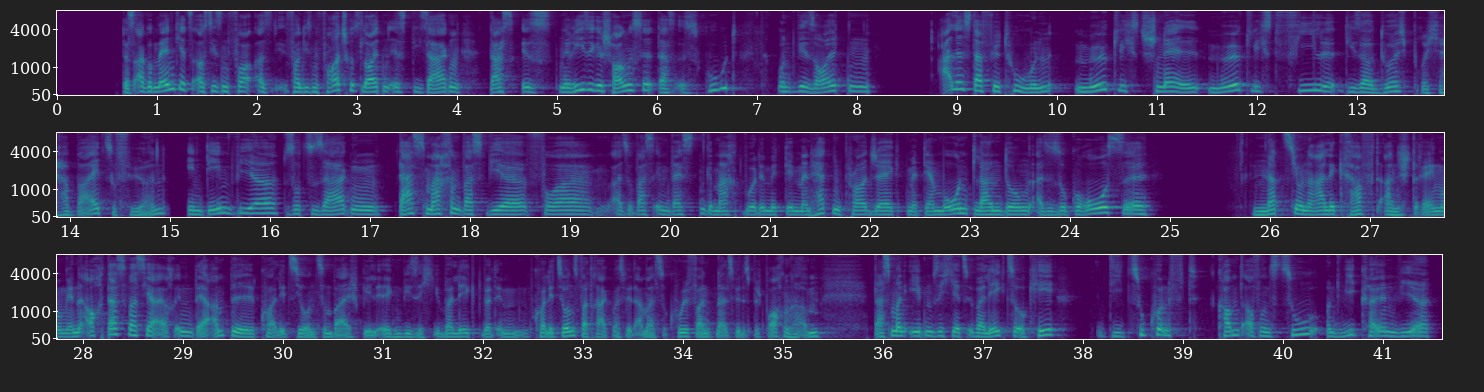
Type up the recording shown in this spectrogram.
das Argument jetzt aus diesen, von diesen Fortschrittsleuten ist, die sagen, das ist eine riesige Chance, das ist gut und wir sollten alles dafür tun, möglichst schnell, möglichst viele dieser Durchbrüche herbeizuführen, indem wir sozusagen das machen, was wir vor, also was im Westen gemacht wurde mit dem Manhattan Project, mit der Mondlandung, also so große nationale Kraftanstrengungen. Auch das, was ja auch in der Ampelkoalition zum Beispiel irgendwie sich überlegt wird im Koalitionsvertrag, was wir damals so cool fanden, als wir das besprochen haben, dass man eben sich jetzt überlegt, so okay, die Zukunft kommt auf uns zu und wie können wir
